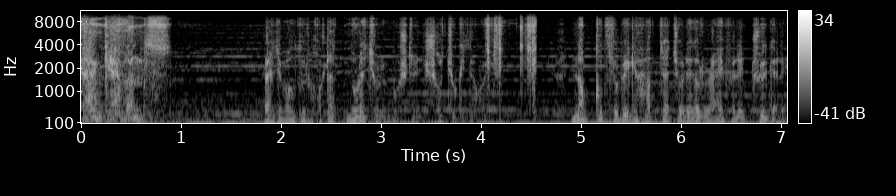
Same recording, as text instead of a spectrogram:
থ্যাংক হেভেন্স রাজা হঠাৎ নড়ে চড়ে বসলেন, সচকিত হয়ে। নক্ষত্র বেগে হাতটা চলে গেল রাইফেলের ট্রিগারে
